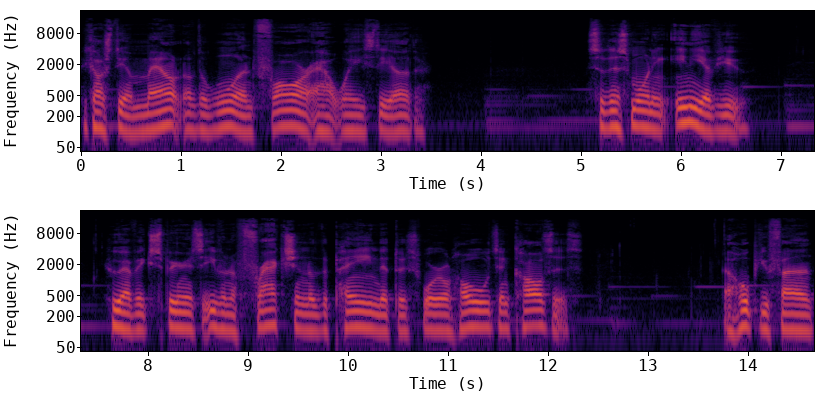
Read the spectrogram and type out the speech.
because the amount of the one far outweighs the other. So, this morning, any of you who have experienced even a fraction of the pain that this world holds and causes, I hope you find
